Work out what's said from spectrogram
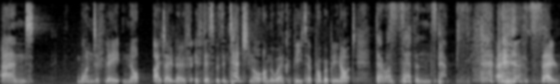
And wonderfully, not, I don't know if, if this was intentional on the work of Peter, probably not. There are seven steps. So,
